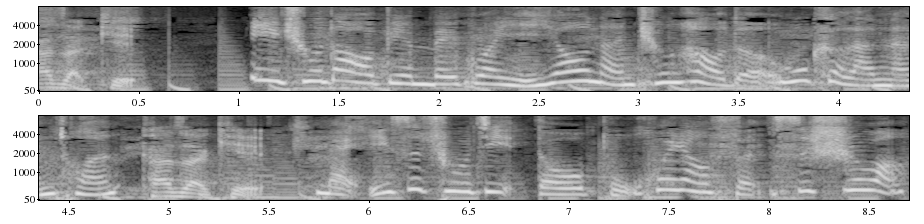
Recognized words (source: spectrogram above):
Kazaki。一出道便被冠以“妖男”称号的乌克兰男团 Kazaki，每一次出击都不会让粉丝失望。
